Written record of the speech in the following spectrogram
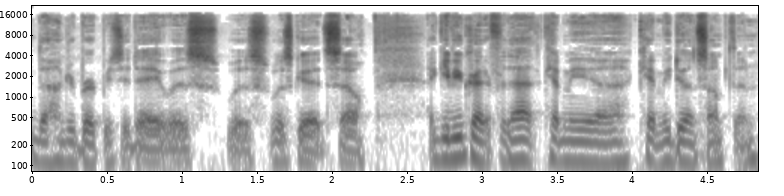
the hundred burpees a day was was was good. So I give you credit for that. Kept me uh, kept me doing something.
